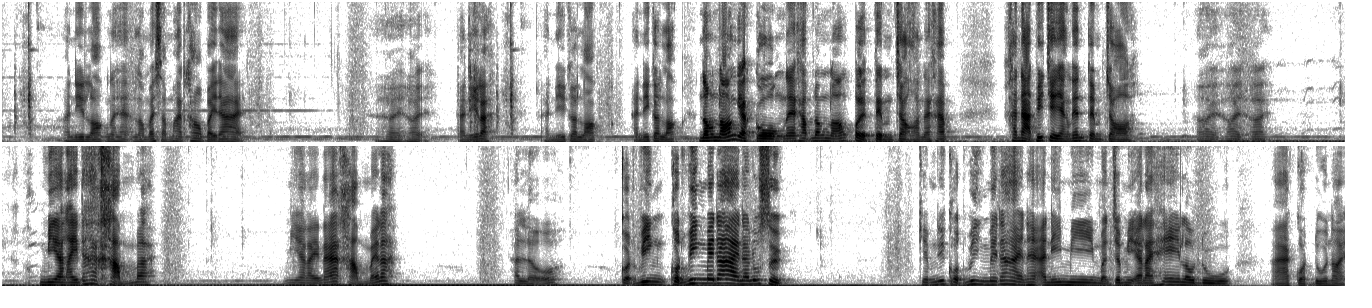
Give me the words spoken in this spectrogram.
ๆ อันนี้ล็อกนะฮะ เราไม่สามารถเข้าไปได้ เฮ้ยเฮ้ยอันนี้ล่ะ อันนี้ก็ล็อก อันนี้ก็ล็อก น้องๆ อย่าโกงนะครับ น้องๆ เปิดเต็มจอนะครับ ขนาดพี่เจยังเล่นเต็มจอ เฮ้ยเฮ้ยเฮ้ยมีอะไรน่าขำล่ะ มีอะไรน่าขำไหมล่ะ ฮัลโหล กดวิ่ง กดวิ่งไม่ได้นะรู้สึก เกมนี้กดวิ่งไม่ได้นะฮะ อันนี้มีเหมือนจะมีอะไรให้เราดู อ่ากดดูหน่อย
